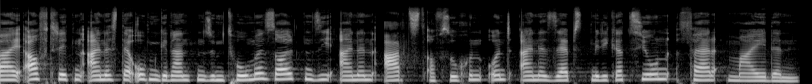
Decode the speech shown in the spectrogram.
Bei Auftreten eines der oben genannten Symptome sollten Sie einen Arzt aufsuchen und eine Selbstmedikation vermeiden.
